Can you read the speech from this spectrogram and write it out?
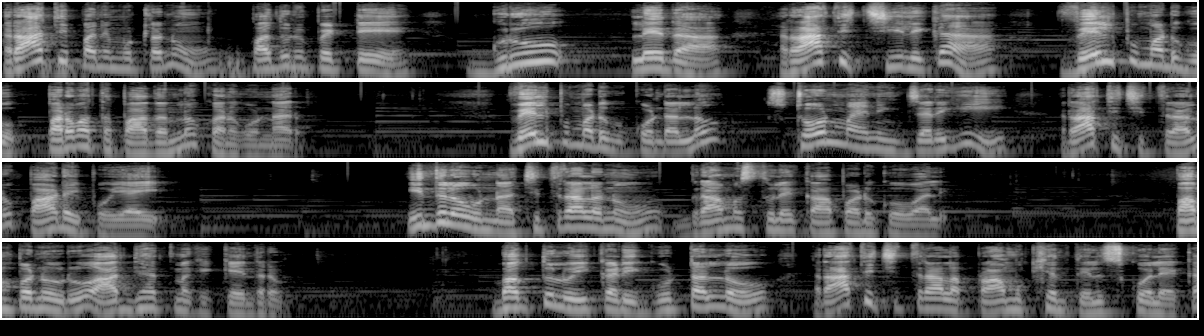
రాతి పనిముట్లను పదును పెట్టే గ్రూ లేదా రాతి చీలిక వేల్పుమడుగు పర్వత పాదంలో కనుగొన్నారు. వేల్పుమడుగు కొండల్లో స్టోన్ మైనింగ్ జరిగి రాతి చిత్రాలు పాడైపోయాయి. ఇందులో ఉన్న చిత్రాలను గ్రామస్తులే కాపాడుకోవాలి. పంపనూరు ఆధ్యాత్మిక కేంద్రం. భక్తులు ఇక్కడి గుట్టల్లో రాతి చిత్రాల ప్రాముఖ్యం తెలుసుకోలేక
